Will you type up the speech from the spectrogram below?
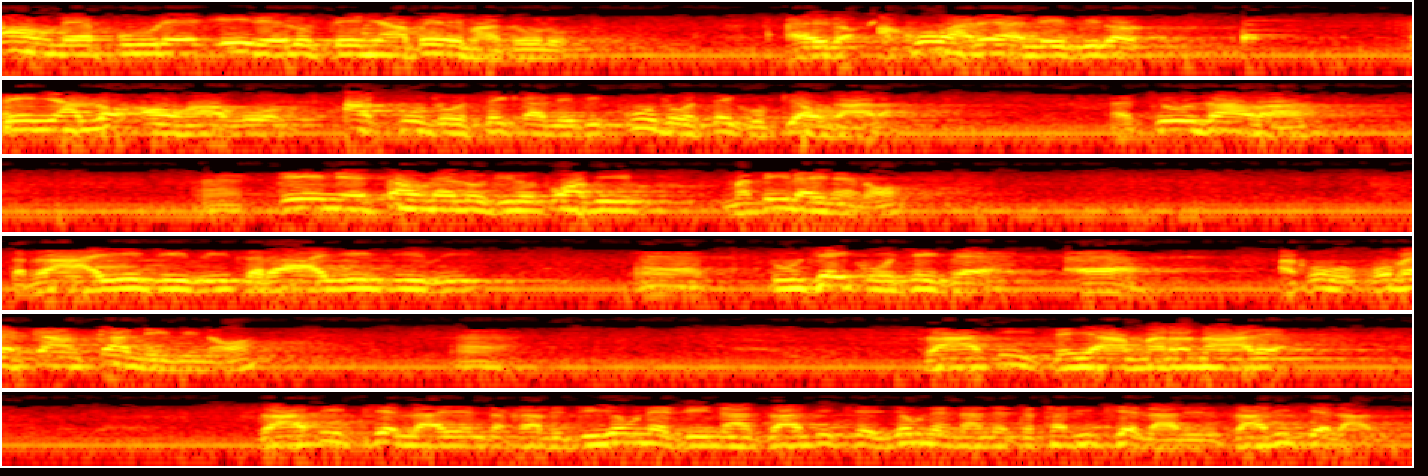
အောင့်တယ်ပူတယ်အေးတယ်လို့တင်ညာပေးလိုက်မှသို့လို့အဲဒီတော့အခုကတည်းကနေပြီးတော့တင်ညာလွတ်အောင်ဟာကိုအကုသိုလ်စိတ်ကနေပြီးကုသိုလ်စိတ်ကိုပျောက်တာလားအကျိုးစားပါအဲတင်းနေတောက်တယ်လို့ဒီလိုသွားပြီးမသိလိုက်နဲ့နော်တရားအရေးကြီးပြီတရားအရေးကြီးပြီအဲသူစိတ်ကိုစိတ်ပဲအဲအခုဟိုဘက်ကကတ်နေပြီနော်အဲ ဇာတိဇရာမရဏတဲ့ဇဇာတိဖြစ်လာရင်တခါဒီယုံနဲ့ဒီနာဇာတိဖြစ်ယုံနဲ့နာနဲ့တခါတိဖြစ်လာတယ်ဇာတိဖြစ်လာတယ်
